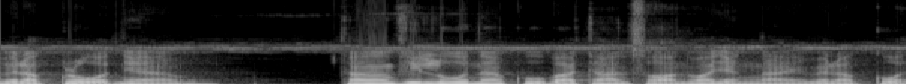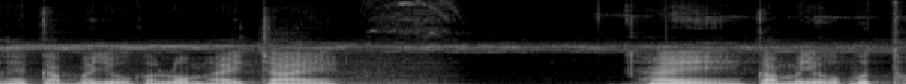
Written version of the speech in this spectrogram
เวลาโกรธเนี่ย ทั้งที่รู้นะครูบาอาจารย์สอนว่ายังไง เวลาโกรธให้กลับมาอยู่กับลมหายใจ ให้กลับมาอยู่กับพุทโธ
